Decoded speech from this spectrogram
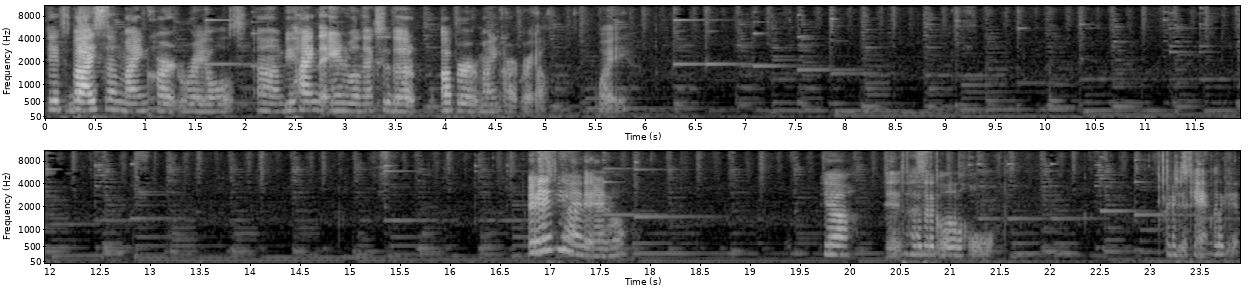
It's by some minecart rails, um, behind the anvil next to the upper minecart rail. way. It is behind the anvil. Yeah, it has like a little hole. I just can't click it.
